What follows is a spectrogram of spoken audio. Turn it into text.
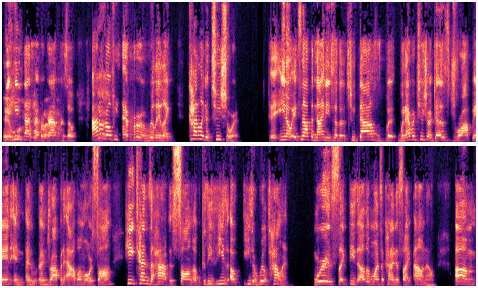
He's that type platinum. of rapper. So I don't yeah. know if he's ever really like kind of like a Too Short. You know, it's not the 90s or the 2000s, but whenever Too Short does drop in and, and, and drop an album or song, he tends to have the song of because he's he's a he's a real talent. Whereas like these other ones are kind of just like, I don't know. Um,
